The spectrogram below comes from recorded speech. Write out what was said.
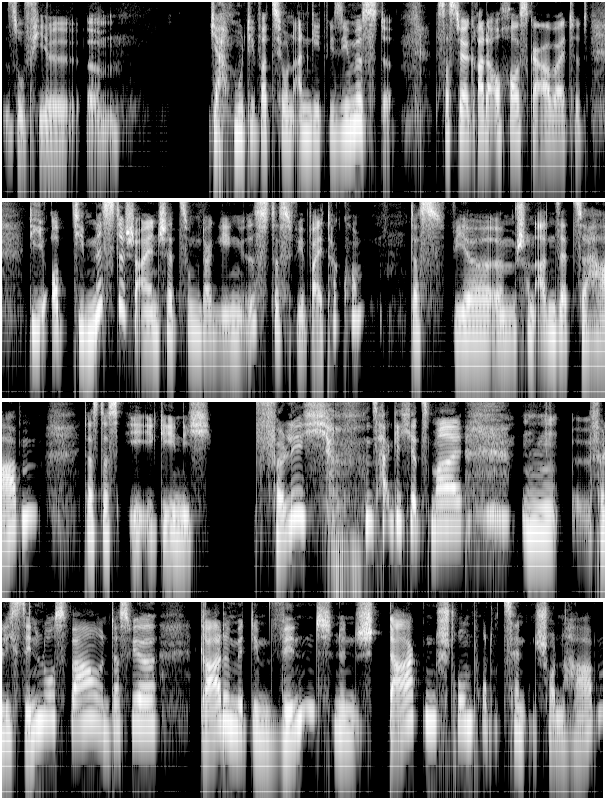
so viel ähm, ja, Motivation angeht, wie sie müsste. Das hast du ja gerade auch rausgearbeitet. Die optimistische Einschätzung dagegen ist, dass wir weiterkommen, dass wir ähm, schon Ansätze haben, dass das EEG nicht völlig, sage ich jetzt mal, mm, völlig sinnlos war und dass wir gerade mit dem Wind einen starken Stromproduzenten schon haben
